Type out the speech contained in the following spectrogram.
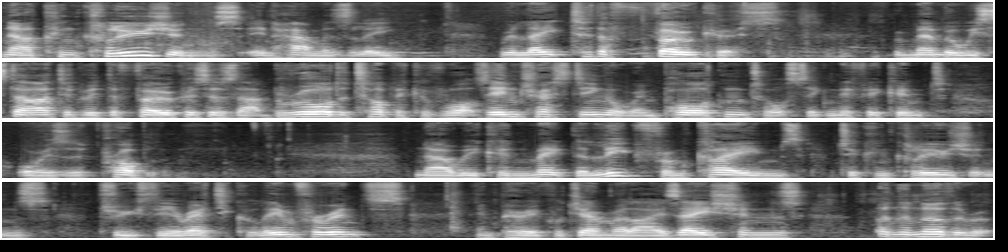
Now, conclusions in Hammersley relate to the focus. Remember, we started with the focus as that broader topic of what's interesting or important or significant or is a problem. Now, we can make the leap from claims to conclusions through theoretical inference, empirical generalizations, and another,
